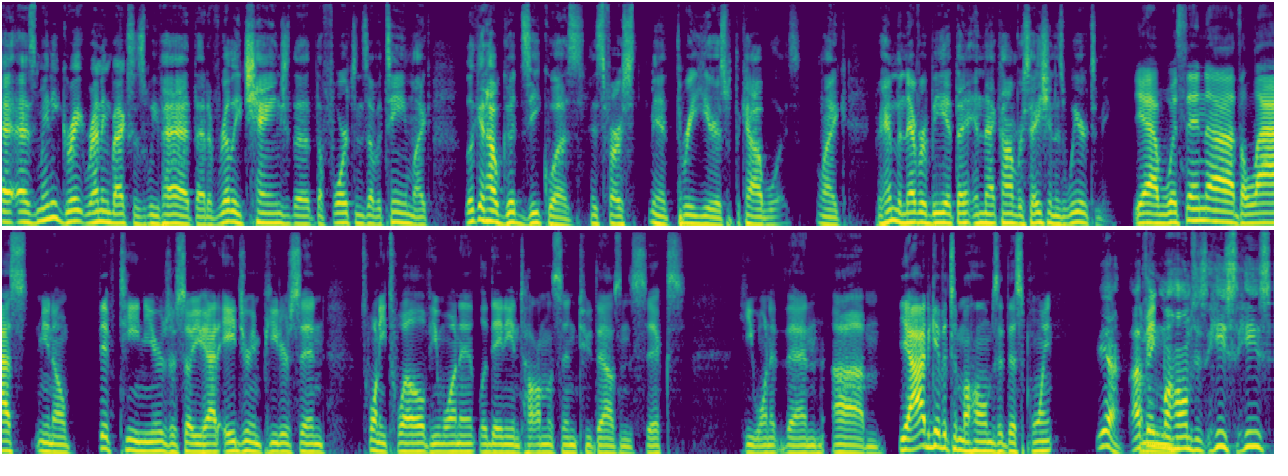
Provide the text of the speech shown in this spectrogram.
as many great running backs as we've had that have really changed the the fortunes of a team. Like look at how good Zeke was his first you know, three years with the Cowboys. Like for him to never be at that in that conversation is weird to me. Yeah, within uh, the last, you know, 15 years or so, you had Adrian Peterson, 2012, he won it. LaDainian Tomlinson, 2006, he won it then. Um, yeah, I'd give it to Mahomes at this point. Yeah, I, I think mean- Mahomes is he's he's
